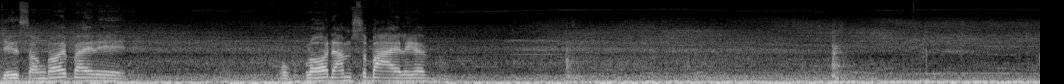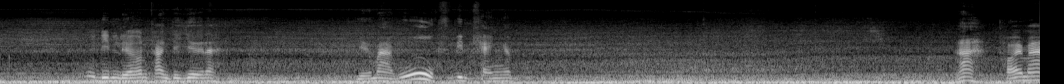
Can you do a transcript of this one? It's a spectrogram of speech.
เจอ 200 ไปนี่หกล้อดำสบายเลยครับ ดินเหลือค่อนข้างจะเยอะนะ เยอะมาก โอ้ ดินแข็งครับ อะ ถอยมา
